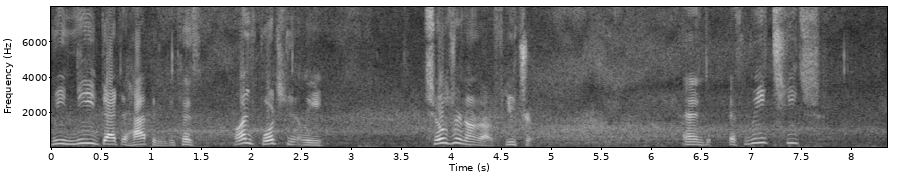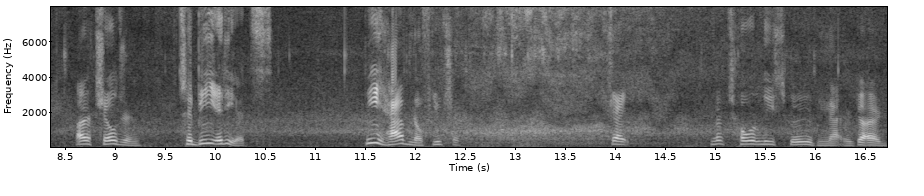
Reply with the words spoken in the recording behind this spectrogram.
we need that to happen because unfortunately, children are our future. And if we teach our children to be idiots, we have no future. Right? We're totally screwed in that regard.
